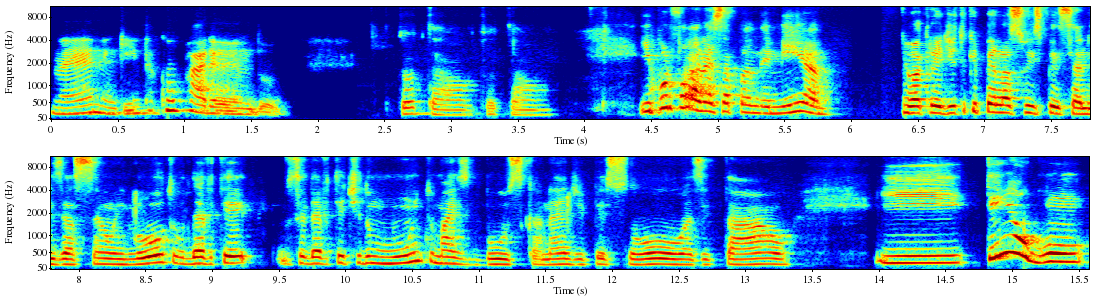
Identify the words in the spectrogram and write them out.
né? Ninguém tá comparando. Total, total. E por falar nessa pandemia, eu acredito que pela sua especialização em luto, deve ter, você deve ter tido muito mais busca, né, de pessoas e tal. E tem algum,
